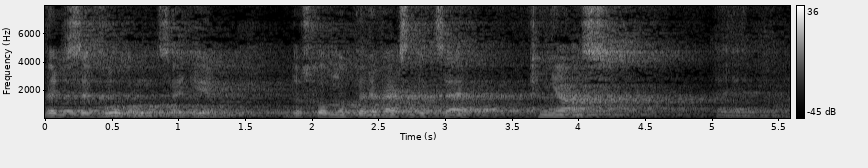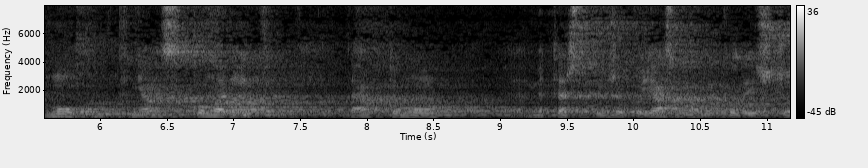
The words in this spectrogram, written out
Вельзевулом це є, дословно перевести це князь е, мух, князь комарів. Так? Тому е, ми теж вже пояснювали колись, що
